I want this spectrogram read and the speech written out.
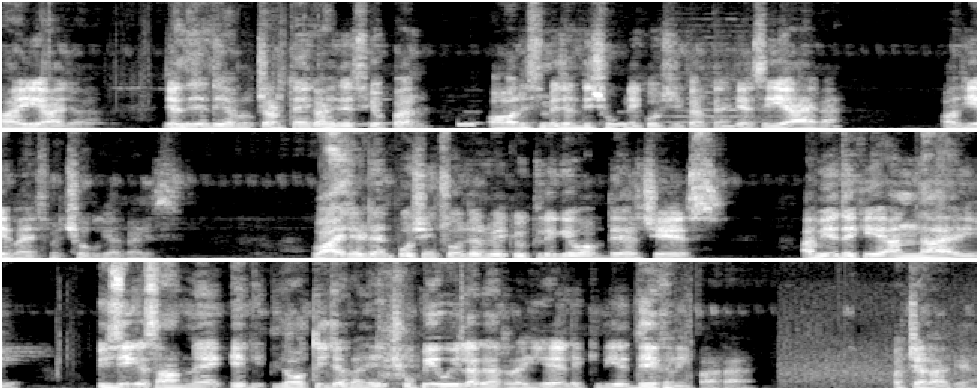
भाई, आ जा जल्दी जल्दी हम लोग चढ़ते हैं गाइस इसके ऊपर, और इसमें जल्दी छुपने की कोशिश करते हैं। जैसे ये आएगा, और ये मैं इसमें छुप गया guys why hidden pushing soldier we quickly give up their chase अब ये देखिए, अंधा है ये। इसी के सामने एक इकलौती जगह छुपी हुई लगा रही है, लेकिन ये देख नहीं पा रहा है। और चला गया।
